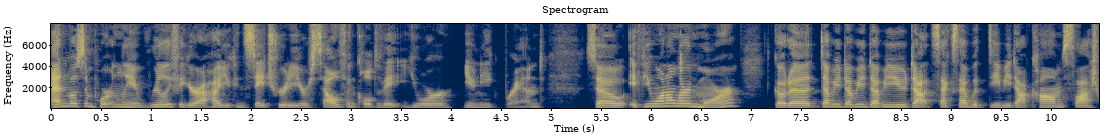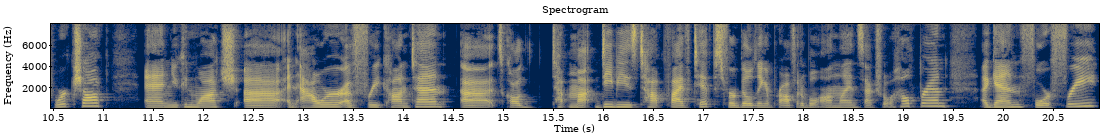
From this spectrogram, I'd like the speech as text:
and most importantly, really figure out how you can stay true to yourself and cultivate your unique brand. So if you want to learn more, go to www.sexedwithdb.com slash workshop and you can watch uh, an hour of free content. Uh, it's called T- DB's top five tips for building a profitable online sexual health brand. Again, for free.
